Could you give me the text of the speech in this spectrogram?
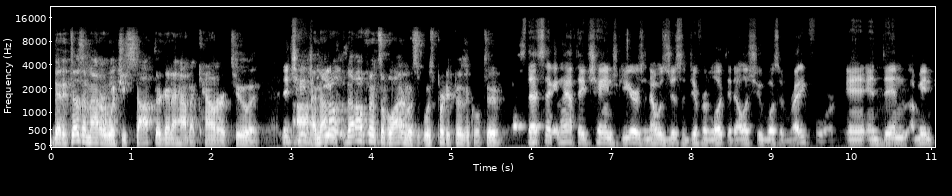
that it doesn't matter what you stop, they're going to have a counter to it. They changed uh, and that, that, offensive line was was pretty physical too. That second half, they changed gears, and that was just a different look that LSU wasn't ready for. And, and then, I mean,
